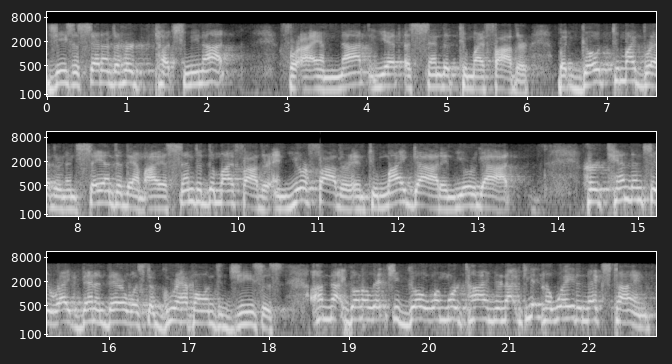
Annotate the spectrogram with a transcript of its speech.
Jesus said unto her, Touch me not for I am not yet ascended to my Father. But go to my brethren and say unto them, I ascended to my Father and your Father, and to my God and your God. Her tendency right then and there was to grab on to Jesus. I'm not going to let you go one more time. You're not getting away the next time.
